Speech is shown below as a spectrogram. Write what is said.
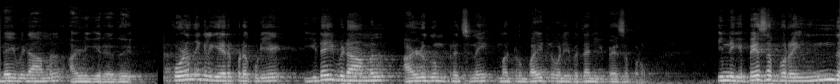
இடைவிடாமல் அழுகிறது? குழந்தைகளுக்கு ஏற்படக்கூடிய இடைவிடாமல் அழுகும் பிரச்சனை மற்றும் வயிற்று வலி பற்றி தான் இன்றைக்கி பேச போகிறோம் இன்றைக்கி பேச போகிற இந்த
